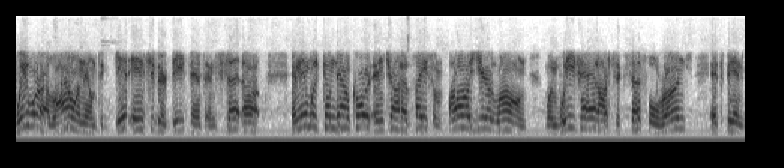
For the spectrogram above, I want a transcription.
we were allowing them to get into their defense and set up, and then we'd come down court and try to face them all year long. When we've had our successful runs, it's been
